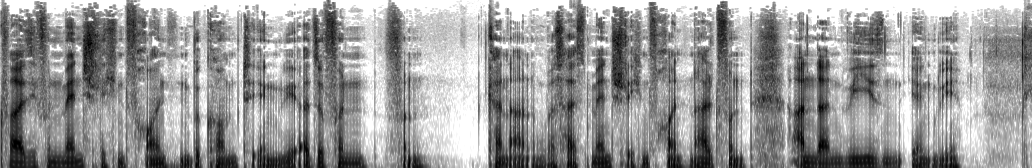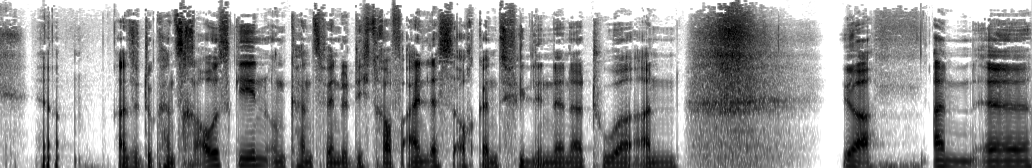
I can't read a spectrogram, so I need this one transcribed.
quasi von menschlichen Freunden bekommt irgendwie. Also von, von, keine Ahnung, was heißt menschlichen Freunden, halt von anderen Wesen irgendwie. Ja. Also du kannst rausgehen und kannst, wenn du dich drauf einlässt, auch ganz viel in der Natur an, ja, an äh,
